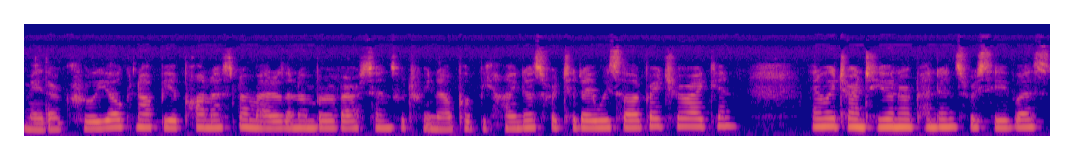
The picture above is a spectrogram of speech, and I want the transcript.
May their cruel yoke not be upon us, no matter the number of our sins which we now put behind us, for today we celebrate your icon, and we turn to you in repentance. Receive us,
